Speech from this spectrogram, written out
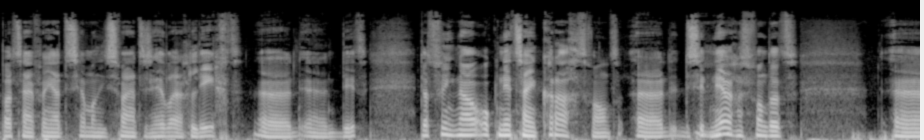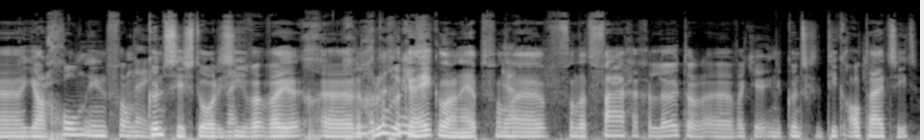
Bart zei van ja, het is helemaal niet zwaar, het is heel erg licht, eh, eh, dit. Dat vind ik nou ook net zijn kracht, want er zit Mhm. nergens van dat jargon in van Nee. kunsthistorici Nee. waar, waar je de gruwelijke hekel aan hebt, van, Ja. van dat vage geleuter wat je in de kunstkritiek altijd ziet.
